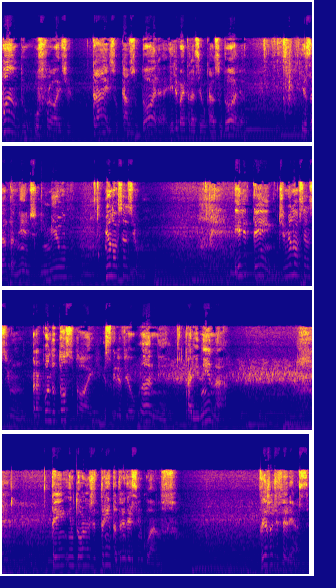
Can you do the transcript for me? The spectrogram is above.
Quando o Freud traz o caso Dora, ele vai trazer o caso Dora exatamente em mil, 1901. Ele tem de 1901 para quando Tolstói escreveu Anne Karenina, tem em torno de 30, 35 anos. Veja a diferença.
